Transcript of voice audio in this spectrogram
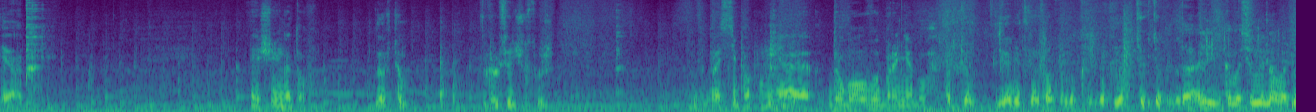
Я... Я еще не готов. Да, Артем, ты как себя чувствуешь? Прости, папа, у меня другого выбора не было. Артем, я не твой папа, ну-ка, ну-ка, ну тихо, тихо. Да, Алинка во всем виновата.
